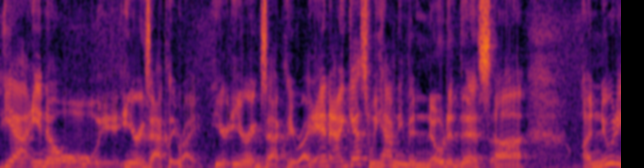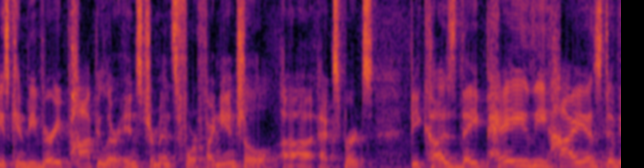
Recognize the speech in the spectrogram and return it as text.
Yeah, you know, you're exactly right. You're, you're exactly right. And I guess we haven't even noted this. Uh, annuities can be very popular instruments for financial uh, experts because they pay the highest of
